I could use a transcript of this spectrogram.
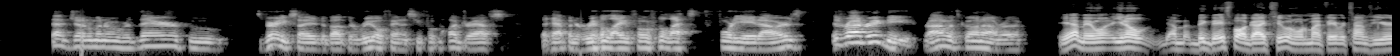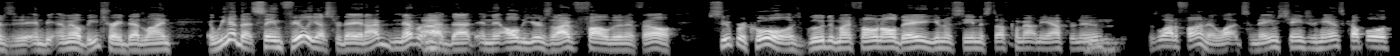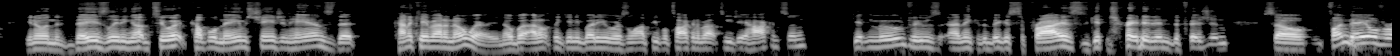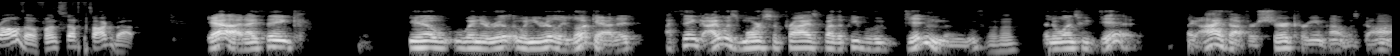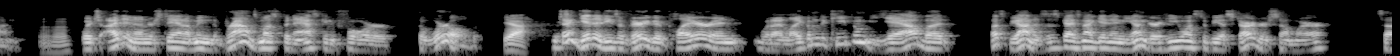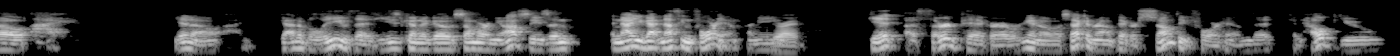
That gentleman over there who is very excited about the real fantasy football drafts that happened in real life over the last 48 hours is Ron Rigney. Ron, what's going on, brother? Yeah, man. Well, you know, I'm a big baseball guy too, and one of my favorite times of year is the MLB trade deadline. And we had that same feel yesterday, and I've never wow. had that in the, all the years that I've followed NFL. Super cool. I was glued to my phone all day, you know, seeing the stuff come out in the afternoon. Mm-hmm. It was a lot of fun, and lots of names changing hands. Couple, you know, in the days leading up to it, couple names changing hands that kind of came out of nowhere, you know. But I don't think anybody. Was a lot of people talking about T.J. Hockenson getting moved. He was, I think, the biggest surprise getting traded in division. So fun day overall, though. Fun stuff to talk about. Yeah, and I think you know when you really when you really look at it, I think I was more surprised by the people who didn't move mm-hmm. than the ones who did. Like I thought for sure Kareem Hunt was gone, mm-hmm. which I didn't understand. I mean, the Browns must have been asking for the world. Yeah. Which I get it. He's a very good player. And would I like him to keep him? Yeah. But let's be honest, this guy's not getting any younger. He wants to be a starter somewhere. So I, you know, I got to believe that he's going to go somewhere in the offseason. And now you got nothing for him. I mean, right. get a third pick or, you know, a second round pick or something for him that can help you.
